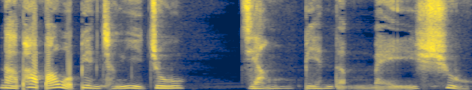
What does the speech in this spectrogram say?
哪怕把我变成一株江边的梅树。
